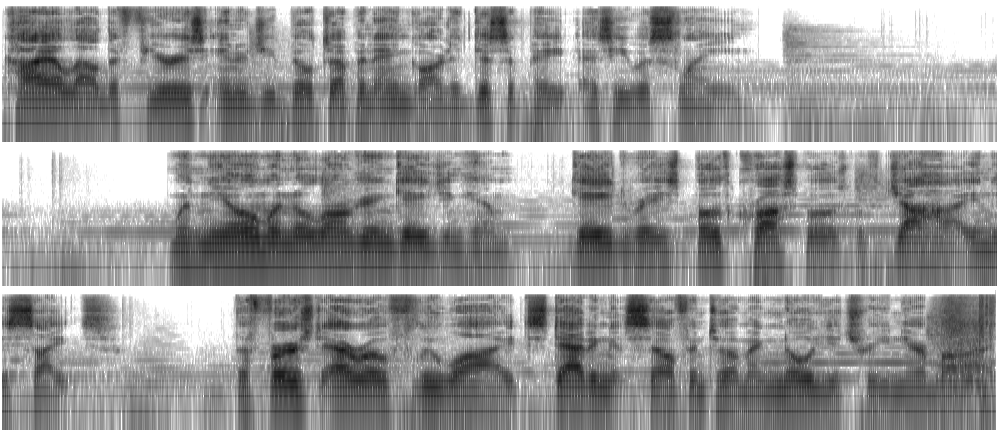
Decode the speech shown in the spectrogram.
Kai allowed the furious energy built up in Angar to dissipate as he was slain. With Neoma no longer engaging him, Gade raised both crossbows with Jaha in his sights. The first arrow flew wide, stabbing itself into a magnolia tree nearby,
